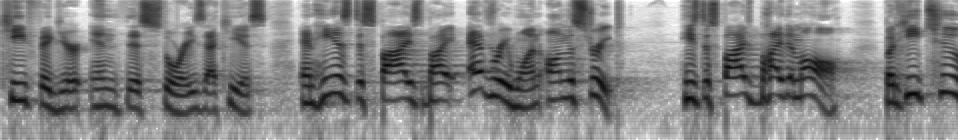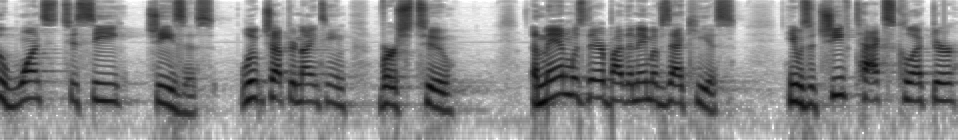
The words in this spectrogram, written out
key figure in this story, Zacchaeus, and he is despised by everyone on the street. He's despised by them all, but he too wants to see Jesus. Luke chapter 19, verse 2. A man was there by the name of Zacchaeus. He was a chief tax collector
